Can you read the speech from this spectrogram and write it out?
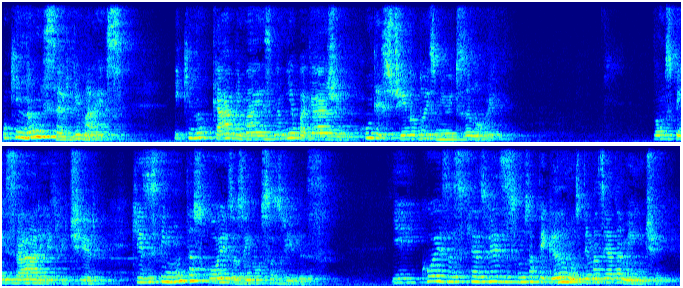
O que não me serve mais e que não cabe mais na minha bagagem com destino 2019? Vamos pensar e refletir que existem muitas coisas em nossas vidas e coisas que às vezes nos apegamos demasiadamente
